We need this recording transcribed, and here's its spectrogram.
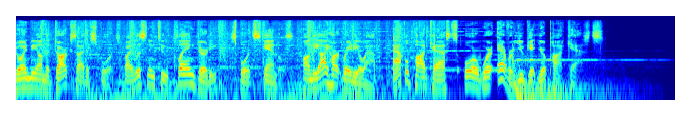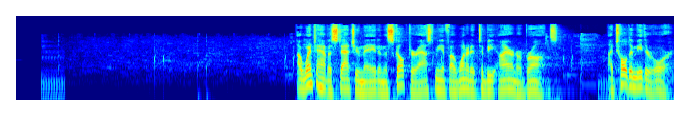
Join me on the dark side of sports by listening to Playing Dirty Sports Scandals on the iHeartRadio app, Apple Podcasts, or wherever you get your podcasts. I went to have a statue made and the sculptor asked me if I wanted it to be iron or bronze. I told him either or.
